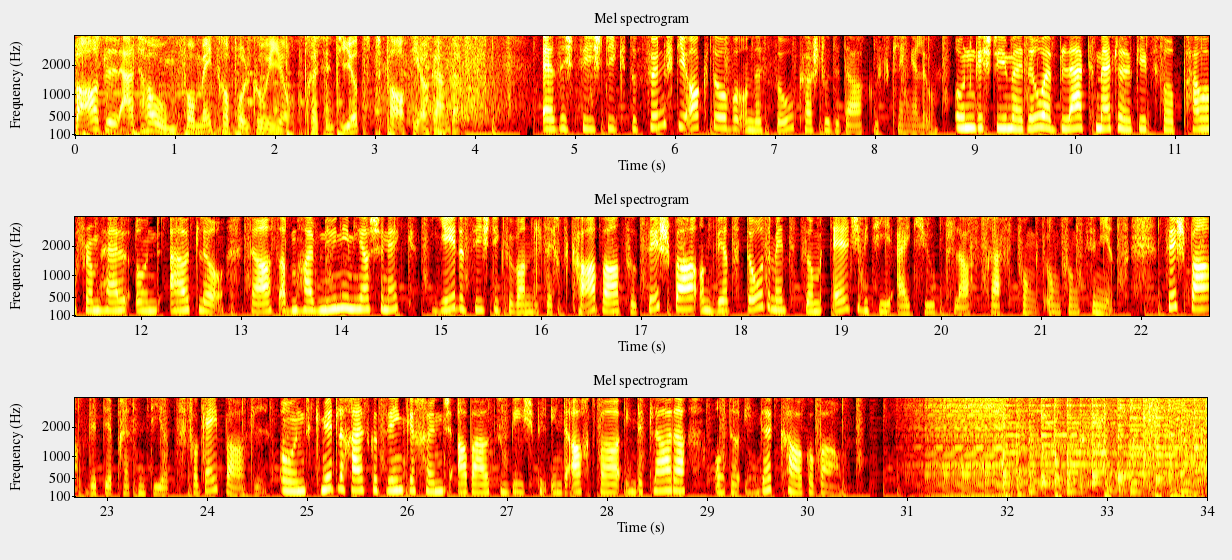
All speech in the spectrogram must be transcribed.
Basel at Home vom Metropol Kurier präsentiert die Partyagenda. Es ist Dienstag, der 5. Oktober und so kannst du den Tag ausklingen lassen. Ungestüme rohe Black Metal gibt's von Power from Hell und Outlaw. Das ab halb neun im Hirscheneck. Jeden Dienstag verwandelt sich die K-Bar zu Zischbar und wird damit zum LGBTIQ Plus Treffpunkt umfunktioniert. Zischbar wird dir präsentiert von Gay Basel. Und gemütlich Eis trinken kannst du aber auch zum Beispiel in der Achtbar, in der Clara oder in der Cargo Bar.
